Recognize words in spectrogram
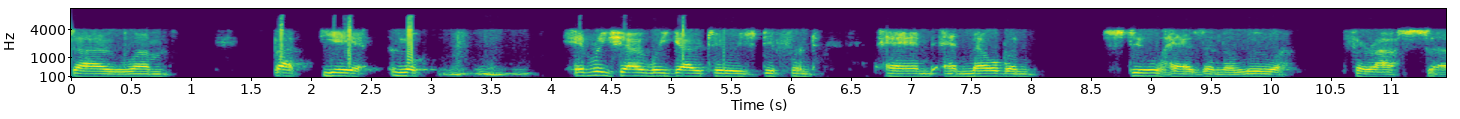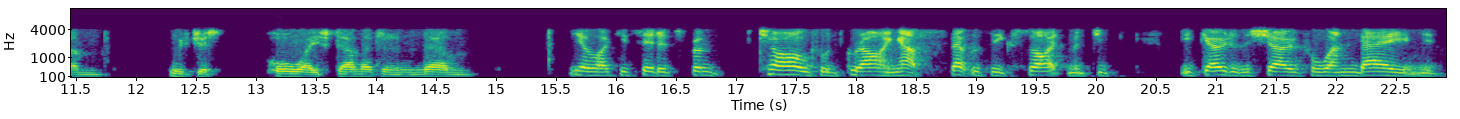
So, um, but yeah, look, every show we go to is different, and and Melbourne still has an allure for us. Um, we've just always done it. And um, yeah, like you said, it's from childhood growing up. That was the excitement. You'd, you'd go to the show for one day and you'd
